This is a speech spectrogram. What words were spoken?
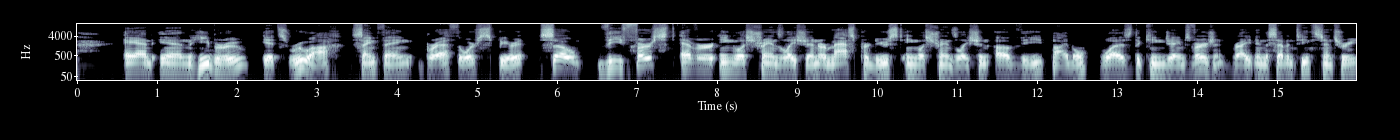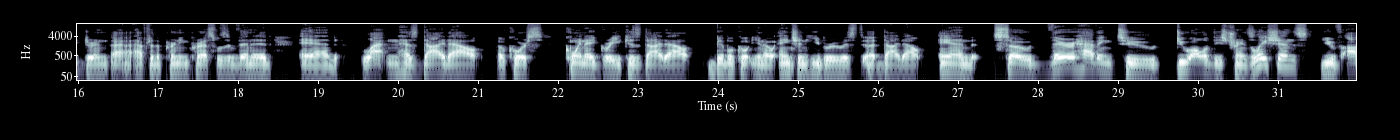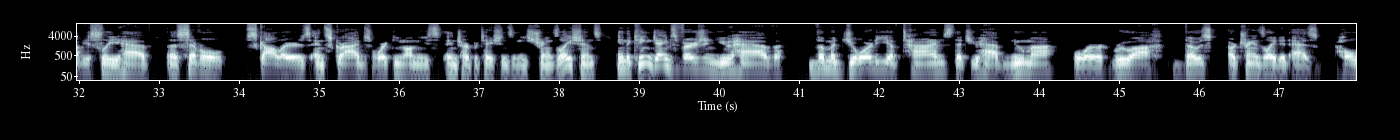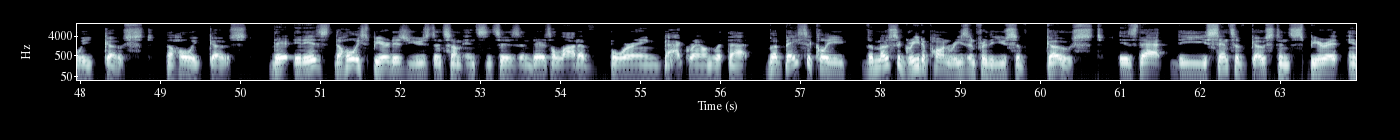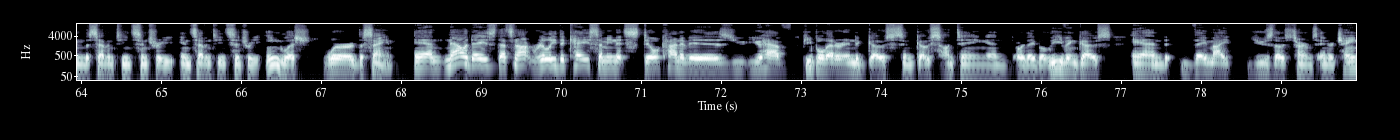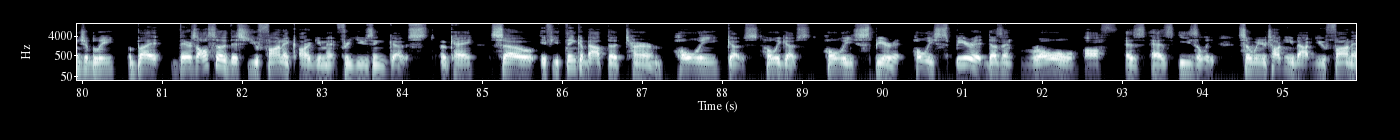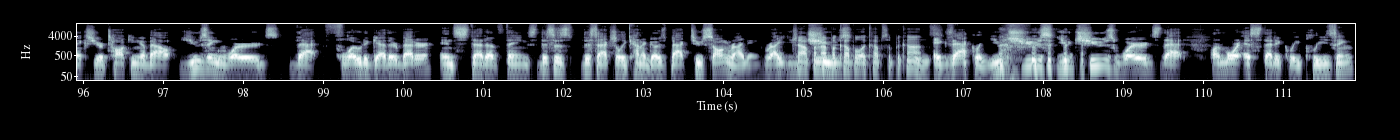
And in Hebrew, it's ruach, same thing, breath or spirit. So the first ever English translation or mass produced English translation of the Bible was the King James Version, right? In the 17th century, during uh, after the printing press was invented and Latin has died out. Of course, Koine Greek has died out. Biblical, you know, ancient Hebrew has uh, died out. And so they're having to do all of these translations. You've obviously have uh, several scholars and scribes working on these interpretations and these translations. In the King James version, you have the majority of times that you have pneuma or ruach, those are translated as Holy Ghost, the Holy Ghost. There it is the Holy Spirit is used in some instances and there's a lot of boring background with that. But basically, the most agreed upon reason for the use of ghost is that the sense of ghost and spirit in the 17th century in 17th century English were the same. And nowadays that's not really the case. I mean it still kind of is. You you have people that are into ghosts and ghost hunting and or they believe in ghosts and they might use those terms interchangeably, but there's also this euphonic argument for using ghost, okay? So if you think about the term Holy Ghost, Holy Ghost, Holy Spirit, Holy Spirit doesn't roll off as as easily. So when you're talking about euphonics, you're talking about using words that flow together better instead of things. This is this actually kind of goes back to songwriting, right? You Chopping up a couple of cups of pecans. Exactly. You choose you choose words that are more aesthetically pleasing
